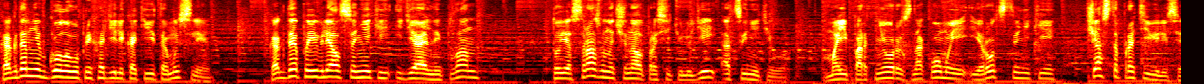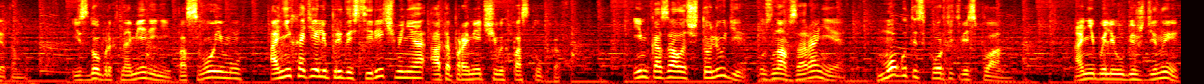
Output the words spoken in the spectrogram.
Когда мне в голову приходили какие-то мысли, когда появлялся некий идеальный план, то я сразу начинал просить у людей оценить его. Мои партнеры, знакомые и родственники часто противились этому. Из добрых намерений, по-своему, они хотели предостеречь меня от опрометчивых поступков. Им казалось, что люди, узнав заранее, могут испортить весь план. Они были убеждены,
